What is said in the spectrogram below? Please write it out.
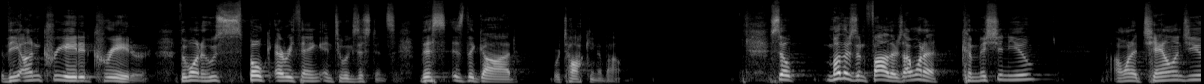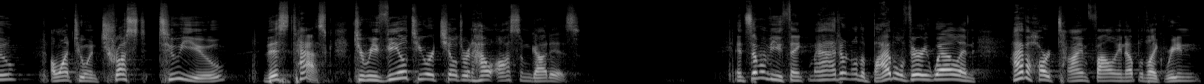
the uncreated creator, the one who spoke everything into existence. This is the God we're talking about. So, mothers and fathers, I want to commission you, I want to challenge you, I want to entrust to you this task to reveal to your children how awesome God is. And some of you think, man, I don't know the Bible very well, and I have a hard time following up with like reading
